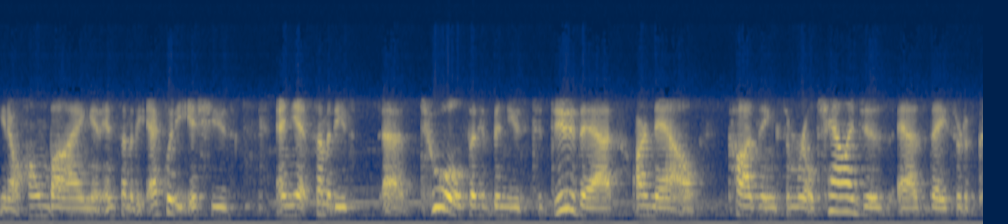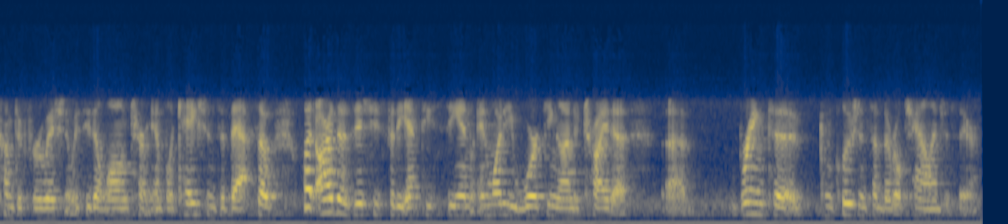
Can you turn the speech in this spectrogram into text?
you know, home buying and, and some of the equity issues. And yet, some of these uh, tools that have been used to do that are now causing some real challenges as they sort of come to fruition. We see the long term implications of that. So, what are those issues for the FTC, and, and what are you working on to try to uh, bring to conclusion some of the real challenges there?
